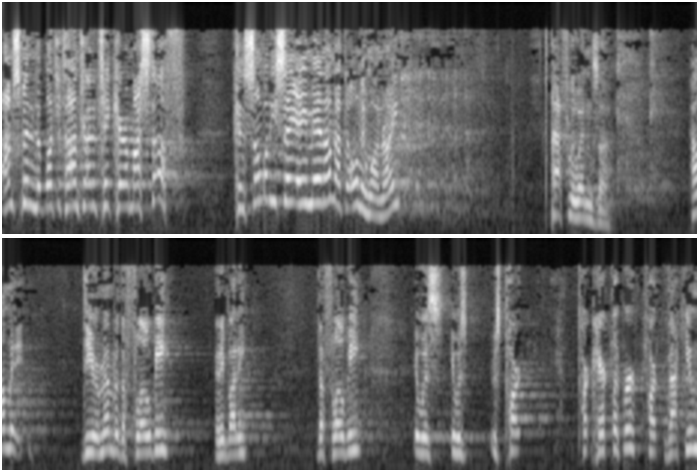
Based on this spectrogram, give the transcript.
I'm spending a bunch of time trying to take care of my stuff. Can somebody say amen? I'm not the only one, right? Affluenza. How many, do you remember the Flowbee? Anybody? The Flowbee? It was, it was, it was part, part hair clipper, part vacuum.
